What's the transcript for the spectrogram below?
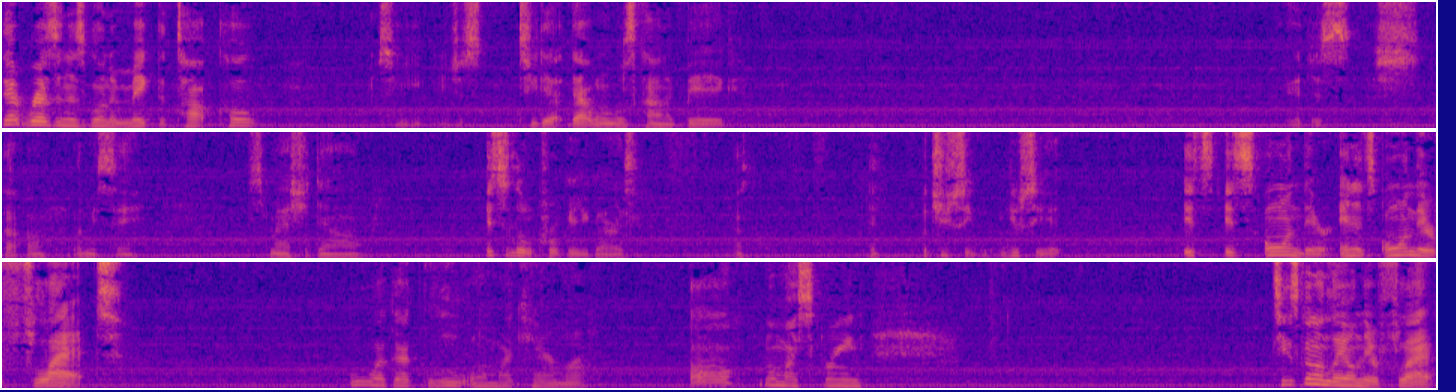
That resin is going to make the top coat. See, you just see that that one was kind of big. It just, uh oh, let me see. Smash it down. It's a little crooked, you guys. But you see, you see it. It's it's on there, and it's on there flat. Oh, I got glue on my camera. Oh, no, my screen. See, it's gonna lay on there flat.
